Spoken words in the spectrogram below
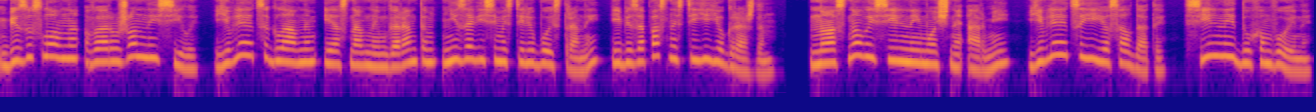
Безусловно, вооруженные силы являются главным и основным гарантом независимости любой страны и безопасности ее граждан. Но основой сильной и мощной армии являются ее солдаты, сильные духом воины,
